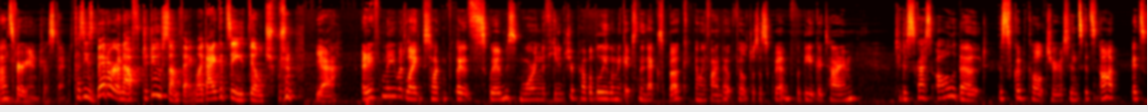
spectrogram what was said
That's very interesting. Because he's bitter enough to do something. Like, I could see Filch. Yeah. I definitely would like to talk about squibs more in the future, probably when we get to the next book and we find out Filch is a squib, would be a good time to discuss all about the squib culture since it's not it's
